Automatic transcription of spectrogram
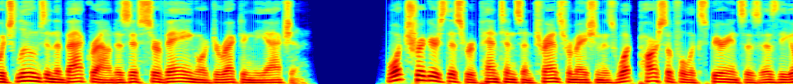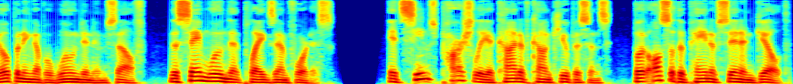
which looms in the background as if surveying or directing the action. What triggers this repentance and transformation is what Parsifal experiences as the opening of a wound in himself, the same wound that plagues Amfortas. It seems partially a kind of concupiscence, but also the pain of sin and guilt,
